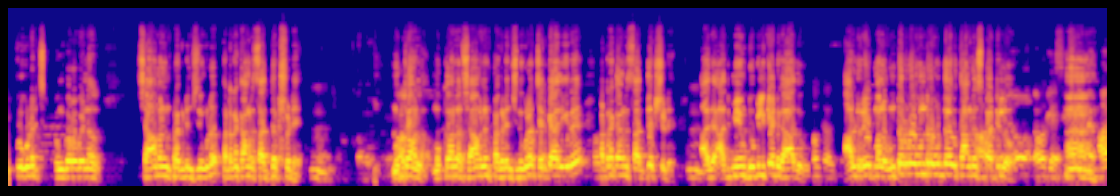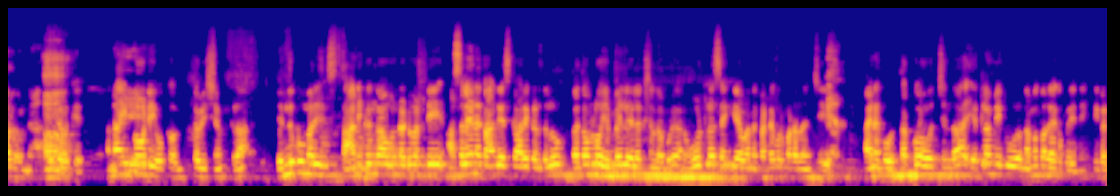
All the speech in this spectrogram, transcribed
ఇప్పుడు కూడా ఇంకొరపోయిన శ్యామలను ప్రకటించింది కూడా పట్టణ కాంగ్రెస్ అధ్యక్షుడే. ముక్కంలో ముక్కంలో శ్యామలను ప్రకటించింది కూడా చెరికాదిగిరే పట్టణ కాంగ్రెస్ అధ్యక్షుడే. అది అది మేము డూప్లికేట్ కాదు. వాళ్ళు రేపు మళ్ళీ ఉంటారో ఉండరో ఉంటారు కాంగ్రెస్ పార్టీలో. అన్న ఇంకోటి ఒక ఒక విషయం ఇక్కడ. ఎందుకు మరి స్థానికంగా ఉన్నటువంటి అసలైన కాంగ్రెస్ కార్యకర్తలు గతంలో ఎమ్మెల్యే ఎలక్షన్లప్పుడు ఆయన ఓట్ల సంఖ్య ఏమైనా కట్టగురు మండలం నుంచి ఆయనకు తక్కువ వచ్చిందా? ఎట్లా మీకు నమ్మకం లేకపోయింది ఇక్కడ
